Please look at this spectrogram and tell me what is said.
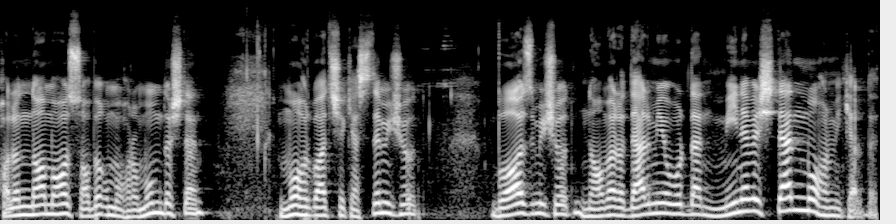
حالا نامه ها سابق مهرموم داشتن. مهر باید شکسته می‌شد باز می‌شد نامه رو در می آوردن می نوشتن مهر می‌کردن.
